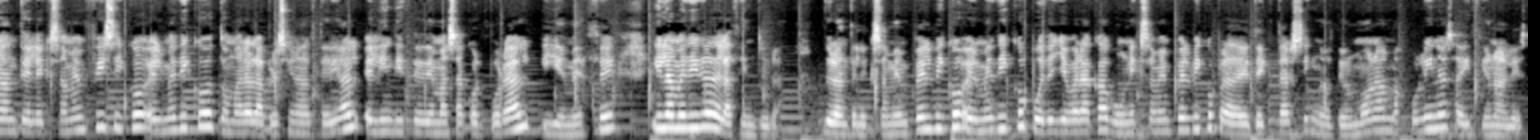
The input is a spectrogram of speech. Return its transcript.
Durante el examen físico, el médico tomará la presión arterial, el índice de masa corporal, IMC, y la medida de la cintura. Durante el examen pélvico, el médico puede llevar a cabo un examen pélvico para detectar signos de hormonas masculinas adicionales,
